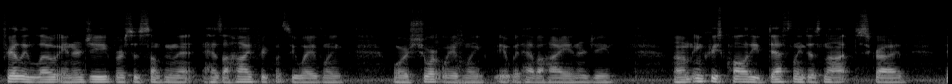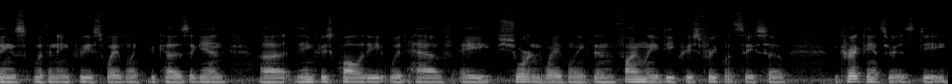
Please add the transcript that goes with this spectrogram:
fairly low energy versus something that has a high frequency wavelength or a short wavelength, it would have a high energy. Um, increased quality definitely does not describe things with an increased wavelength because again, uh, the increased quality would have a shortened wavelength and finally decreased frequency. So the correct answer is D.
